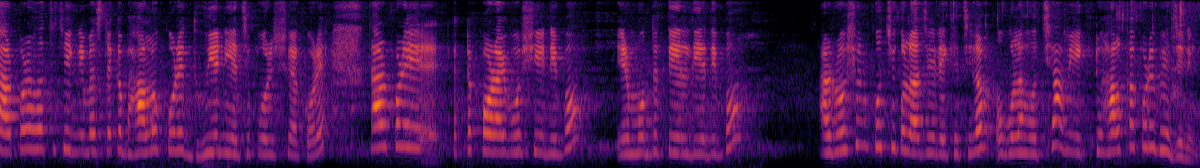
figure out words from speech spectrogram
তারপরে হচ্ছে চিংড়ি মাছটাকে ভালো করে ধুয়ে নিয়েছি পরিষ্কার করে। তারপরে একটা কড়াই বসিয়ে নিব। এর মধ্যে তেল দিয়ে দিব। আর রসুন কুচিগুলো যে রেখেছিলাম, ওগুলো হচ্ছে আমি একটু হালকা করে ভেজে নেব।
